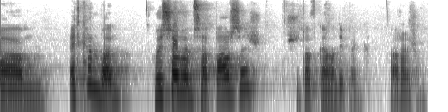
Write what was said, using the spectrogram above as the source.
Ամ այդքան բան։ Հույսով եմ սա པարզ էր, շուտով կհանդիպենք։ Առայժմ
